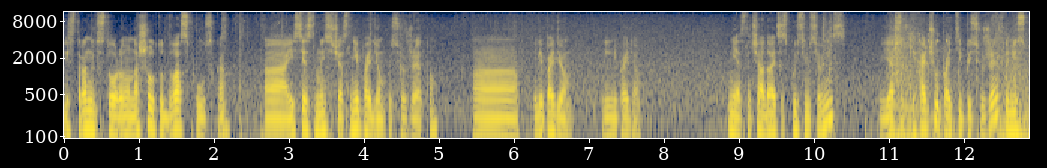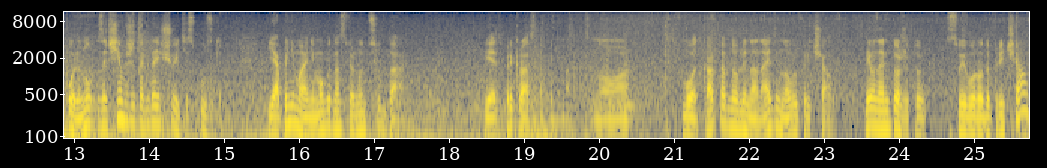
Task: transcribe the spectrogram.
из стороны в сторону, нашел тут два спуска. А, естественно, мы сейчас не пойдем по сюжету. А, или пойдем? Или не пойдем? Нет, сначала давайте спустимся вниз. Я все-таки хочу пойти по сюжету, не спорю. Ну, зачем же тогда еще эти спуски? Я понимаю, они могут нас вернуть сюда. Я это прекрасно понимаю. Но... Вот, карта обновлена, найден новый причал. Слева, наверное, тоже то, своего рода причал.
